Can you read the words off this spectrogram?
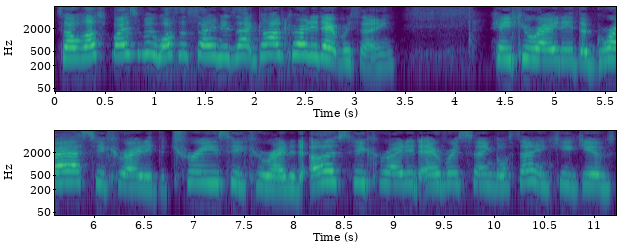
So that's basically what it's saying is that God created everything. He created the grass, He created the trees, He created us, He created every single thing. He gives,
